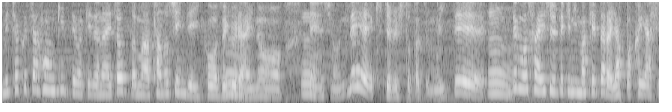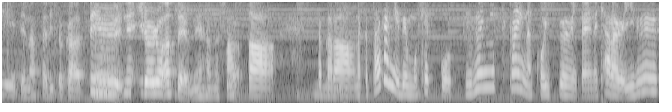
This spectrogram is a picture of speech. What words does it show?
めちゃくちゃ本気ってわけじゃない。ちょっとまあ楽しんでいこうぜぐらいのテンションで来てる人たちもいて、うん、でも最終的に負けたらやっぱ悔しいってなったりとかっていうね、うん、いろいろあったよね話は。あった。だから、うん、なんか誰にでも結構自分に近いなこいつみたいなキャラがいる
